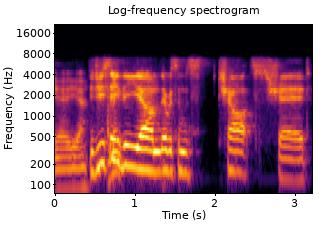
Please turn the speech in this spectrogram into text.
Yeah, yeah. Did you I see mean- the um? There were some charts shared.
